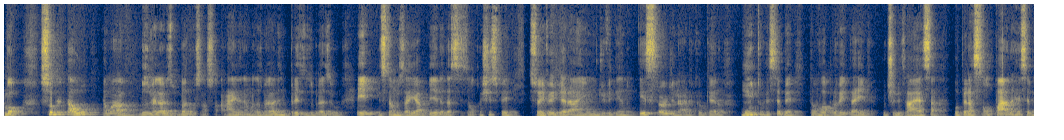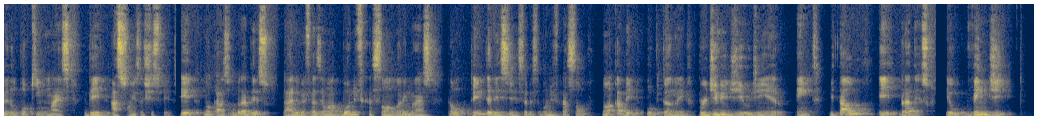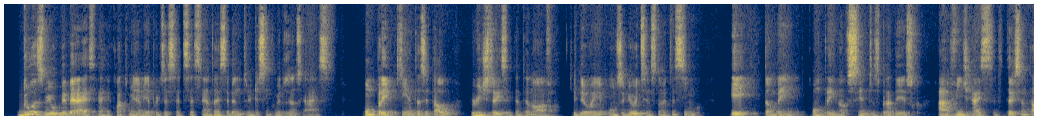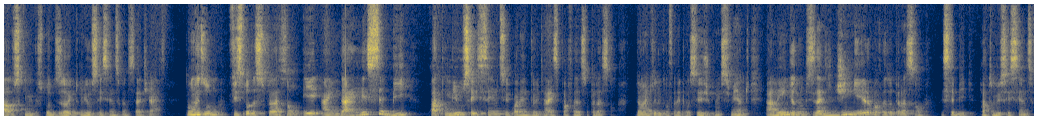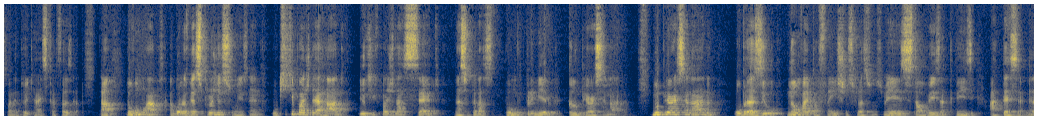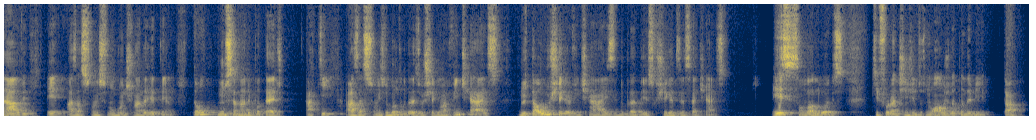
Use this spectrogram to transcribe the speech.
Bom, sobre o Itaú, é um dos melhores bancos nacionais, né, uma das melhores empresas do Brasil e estamos aí à beira da cisão com a XP. Isso aí vai gerar aí um dividendo extraordinário que eu quero muito receber. Então vou aproveitar aí utilizar essa operação para receber um pouquinho mais de ações da XP. E no caso do Bradesco, tá, ele vai fazer uma bonificação agora em março então, tenho interesse de receber essa bonificação. Então, acabei optando aí por dividir o dinheiro entre Itaú e Bradesco. Eu vendi 2 mil BBS R466 por 17,60, recebendo R$ 35.200. Comprei 500 Itaú por 23,79, que deu aí 11.895. E também comprei 900 Bradesco a R$ 20,63, que me custou R$ 18.657. Então, resumo, fiz toda essa operação e ainda recebi R$ 4.648 para fazer essa operação. Então, é aquilo que eu falei para vocês de conhecimento, além de eu não precisar de dinheiro para fazer a operação, recebi R$ 4.648 para fazer. Tá? Então, vamos lá, agora ver as projeções. Né? O que, que pode dar errado e o que, que pode dar certo nessa operação. Vamos primeiro pelo pior cenário. No pior cenário, o Brasil não vai para frente nos próximos meses, talvez a crise até se agrave e as ações vão continuar derretendo. Então, num cenário hipotético, aqui as ações do Banco do Brasil chegam a 20 reais, do Itaú chega a 20 reais e do Bradesco chega a 17 reais. Esses são valores que foram atingidos no auge da pandemia, tá?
